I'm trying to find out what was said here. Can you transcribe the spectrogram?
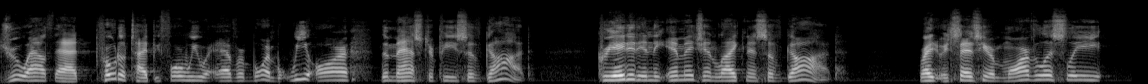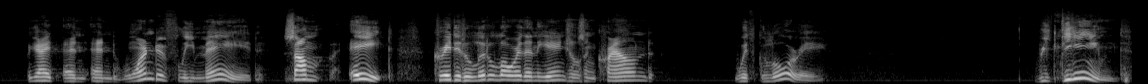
drew out that prototype before we were ever born. But we are the masterpiece of God, created in the image and likeness of God. Right? It says here, marvelously right, and, and wonderfully made. Psalm 8 created a little lower than the angels and crowned with glory. Redeemed,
